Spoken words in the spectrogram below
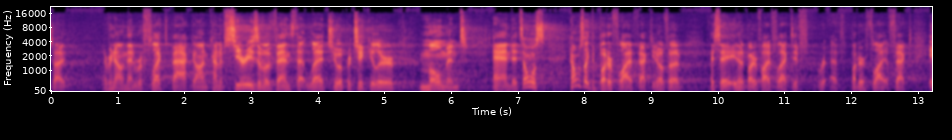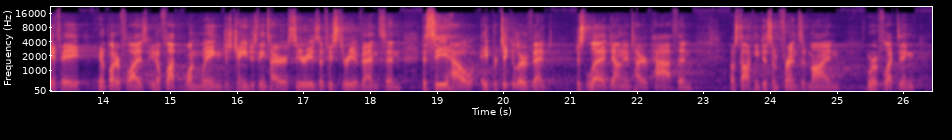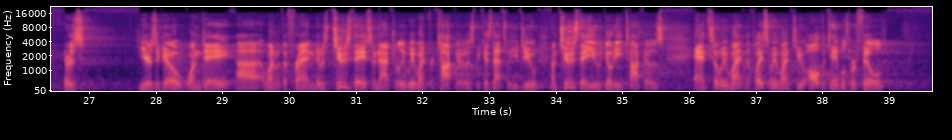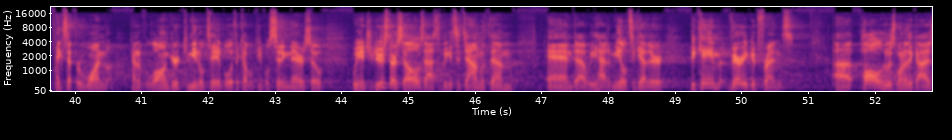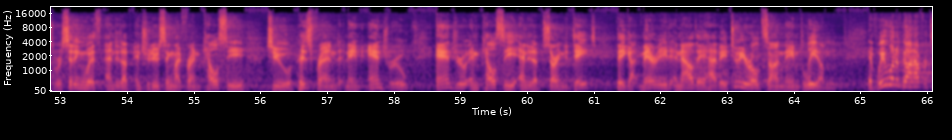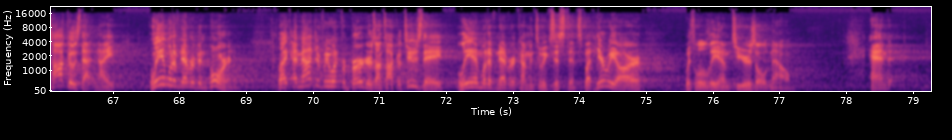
So I every now and then reflect back on kind of series of events that led to a particular moment. And it's almost, almost like the butterfly effect. You know, if a, they say, you know, the butterfly effect, if, uh, butterfly effect, if a, you know, butterflies, you know, flap of one wing just changes the entire series of history events. And to see how a particular event just led down an entire path. And I was talking to some friends of mine were reflecting, there was years ago, one day, uh, I went with a friend. It was Tuesday, so naturally we went for tacos because that's what you do on Tuesday. You would go to eat tacos. And so we went, the place that we went to, all the tables were filled except for one kind of longer communal table with a couple people sitting there. So we introduced ourselves, asked if we could sit down with them, and uh, we had a meal together. Became very good friends. Uh, Paul, who was one of the guys we were sitting with, ended up introducing my friend Kelsey to his friend named Andrew. Andrew and Kelsey ended up starting to date. They got married, and now they have a two year old son named Liam. If we wouldn't have gone out for tacos that night, Liam would have never been born. Like, imagine if we went for burgers on Taco Tuesday, Liam would have never come into existence. But here we are with little Liam, two years old now. And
